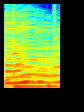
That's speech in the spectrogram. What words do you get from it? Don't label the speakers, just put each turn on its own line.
Mm-hmm.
